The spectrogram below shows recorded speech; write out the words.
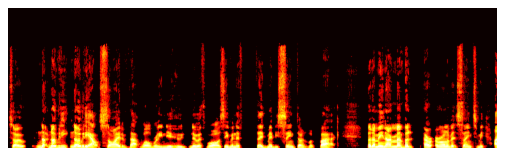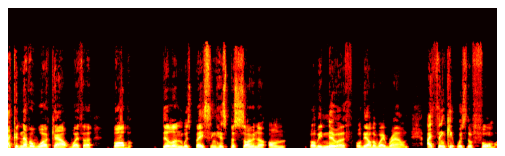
So no, nobody, nobody outside of that world really knew who Neuwirth was, even if they'd maybe seen "Don't Look Back." But I mean, I remember Aronowitz saying to me, I could never work out whether Bob Dylan was basing his persona on Bobby Neuwirth or the other way round. I think it was the former,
